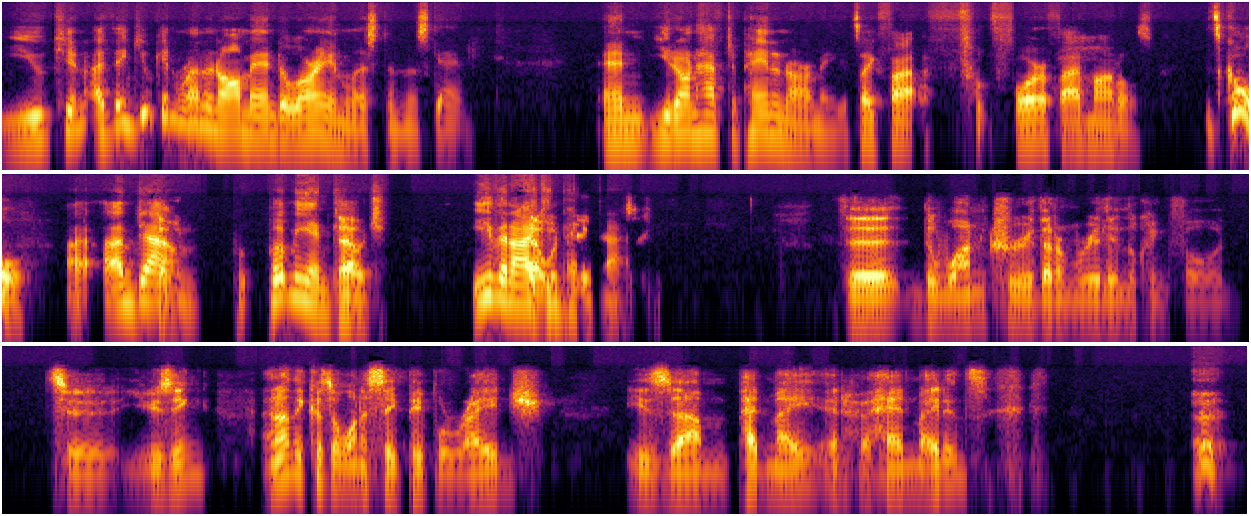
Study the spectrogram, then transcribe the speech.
you can I think you can run an all Mandalorian list in this game. And you don't have to paint an army. It's like five, four or five models. It's cool. I, I'm down. Put me in, that- coach. Even I can paint that. The the one crew that I'm really looking forward to using, and only because I want to see people rage, is um Padme and her handmaidens.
